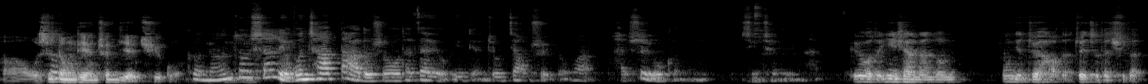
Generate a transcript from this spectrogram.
啊，我是冬天春节去过。可能就山里温差大的时候，它再有一点就降水的话，还是有可能形成云海。给我的印象当中，风景最好的、最值得去的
